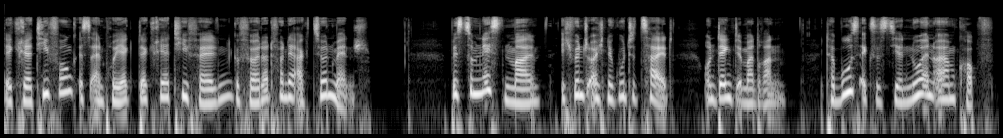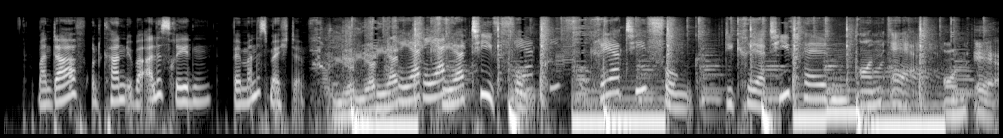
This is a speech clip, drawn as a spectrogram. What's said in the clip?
Der Kreativfunk ist ein Projekt der Kreativhelden, gefördert von der Aktion Mensch. Bis zum nächsten Mal. Ich wünsche euch eine gute Zeit. Und denkt immer dran, Tabus existieren nur in eurem Kopf. Man darf und kann über alles reden, wenn man es möchte. Kreativfunk. Kreativfunk. Die Kreativhelden on Air. On Air.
